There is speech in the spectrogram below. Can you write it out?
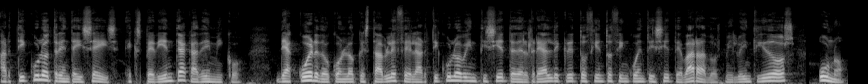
Artículo 36. Expediente académico. De acuerdo con lo que establece el artículo 27 del Real Decreto 157-2022, 1.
